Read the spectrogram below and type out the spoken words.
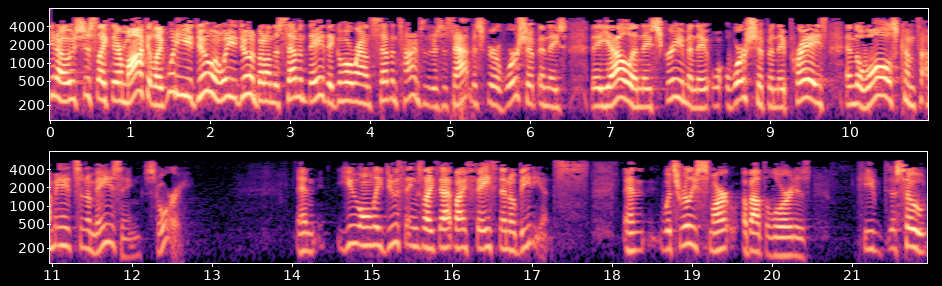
you know, it's just like they're mocking, like, what are you doing? What are you doing? But on the seventh day, they go around seven times and there's this atmosphere of worship and they, they yell and they scream and they worship and they praise and the walls come, to, I mean, it's an amazing story. And you only do things like that by faith and obedience. And what's really smart about the Lord is He so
